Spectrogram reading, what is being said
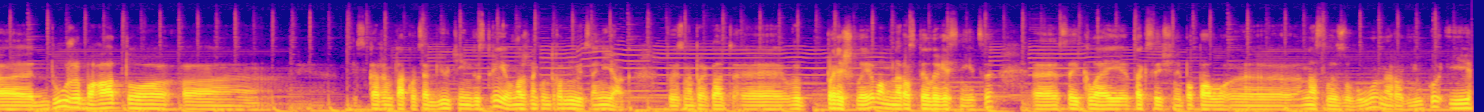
Е, дуже багато, е, скажімо так, оця б'юті індустрія, вона ж не контролюється ніяк. Тобто, наприклад, е, ви прийшли, вам наростили рісниці, е, цей клей токсичний попав е, на слизову, на рогівку, і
